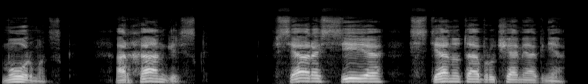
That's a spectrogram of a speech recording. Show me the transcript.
Мурманск, Архангельск. Вся Россия стянута обручами огня.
